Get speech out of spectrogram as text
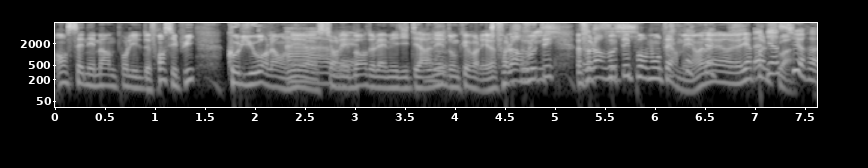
en seine marne pour l'Île-de-France et puis Collioure là on est euh, ah, sur les bords de la Méditerranée mm. donc euh, voilà il va falloir voter va falloir voter pour Monthermé hein, il n'y a bah, pas le choix. Sûr.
